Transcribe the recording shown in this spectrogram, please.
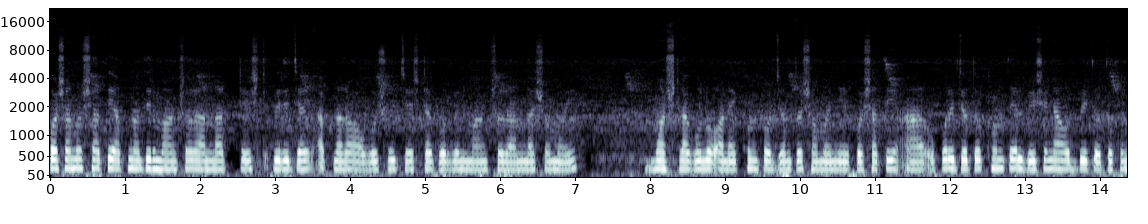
কষানোর সাথে আপনাদের মাংস রান্নার টেস্ট বেড়ে যায়। আপনারা অবশ্যই চেষ্টা করবেন মাংস রান্নার সময় মশলাগুলো অনেকক্ষণ পর্যন্ত সময় নিয়ে কষাতে। আর উপরে যতক্ষণ তেল বেশি না উঠবে, ততক্ষণ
